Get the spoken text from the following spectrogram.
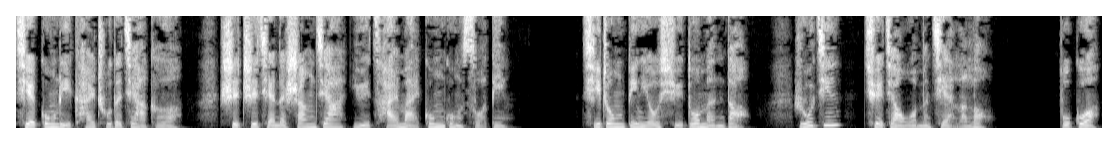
且宫里开出的价格是之前的商家与采买公公所定，其中定有许多门道，如今却叫我们捡了漏。不过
